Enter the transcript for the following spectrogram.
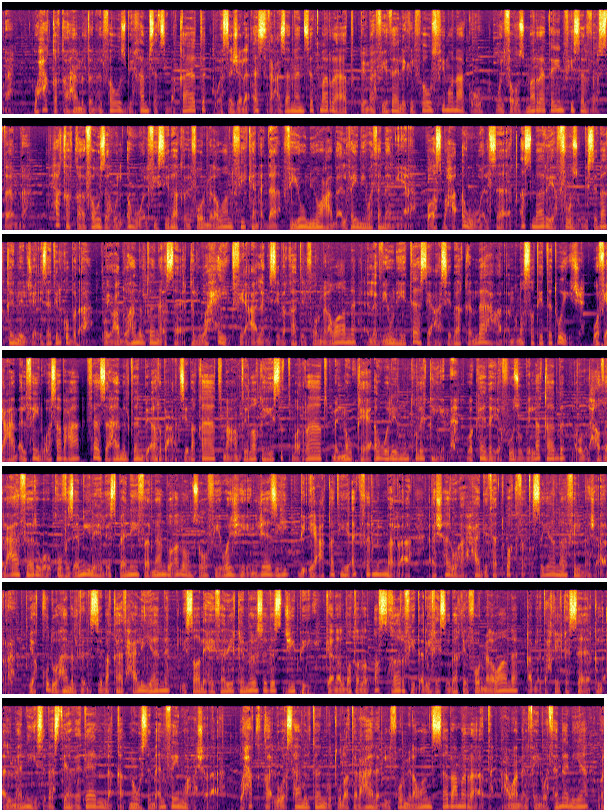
وحقق هاملتون الفوز بخمسة سباقات وسجل أسرع زمن ست مرات بما في ذلك الفوز في موناكو والفوز مرتين في سيلفرستون. حقق فوزه الأول في سباق للفورمولا 1 في كندا في يونيو عام 2008 وأصبح أول سائق أسمر يفوز بسباق للجائزة الكبرى. ويعد هاملتون السائق الوحيد في عالم سباقات الفورمولا 1 الذي ينهي تاسع سباق له على منصة التتويج. وفي عام 2007 فاز هاملتون بأربعة سباقات مع انطلاقه ست مرات من موقع أول المنطلقين. وكاد يفوز باللقب لولا الحظ العاثر ووقوف زميله الإسباني فرناندو ألونسو في وجه وجه إنجازه بإعاقته أكثر من مرة أشهرها حادثة وقفة الصيانة في المجر. يقود هاملتون السباقات حاليا لصالح فريق مرسيدس جي بي. كان البطل الأصغر في تاريخ سباق الفورمولا 1 قبل تحقيق السائق الألماني سيباستيان فيتيل لقب موسم 2010 وحقق لويس هاملتون بطولة العالم للفورمولا 1 سبع مرات عوام 2008 و2014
